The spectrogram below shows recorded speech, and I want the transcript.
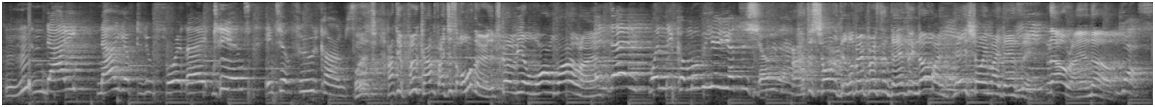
Mm-hmm. And Daddy, now you have to do Fortnite dance until food comes. What? Until food comes, I just ordered. It's gonna be a long while, Ryan. And then when they come over here, you have to show them. I have to show the delivery person dancing. No, I hate showing my dancing. No, Ryan, no. Yes.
